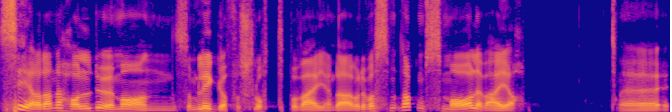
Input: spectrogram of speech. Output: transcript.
ser denne halvdøde mannen som ligger forslått på veien der Og det var snakk om smale veier. Eh,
